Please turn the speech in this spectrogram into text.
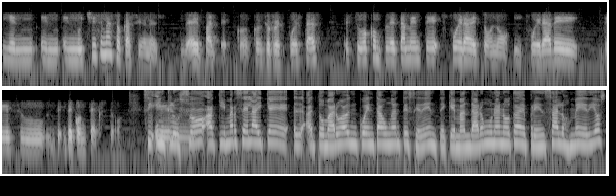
y en, en muchísimas ocasiones eh, eh, con, sus respuestas estuvo completamente fuera de tono y fuera de, de su de, contexto. Sí, incluso aquí, Marcela, hay que eh, tomar en cuenta un antecedente, que mandaron una nota de prensa a los medios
